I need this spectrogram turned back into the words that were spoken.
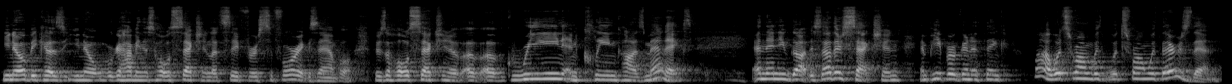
you know, because, you know, we're having this whole section, let's say for Sephora example, there's a whole section of, of, of green and clean cosmetics. And then you've got this other section and people are going to think, wow, what's wrong with, what's wrong with theirs then?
